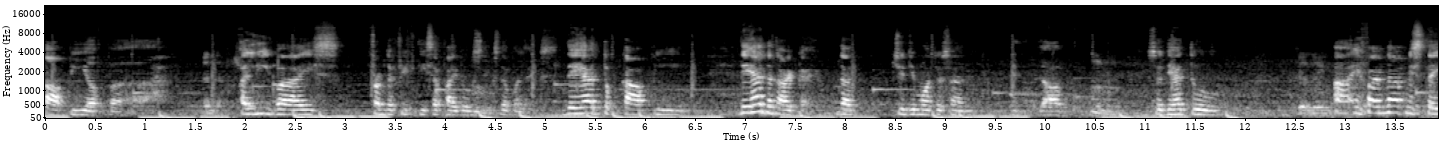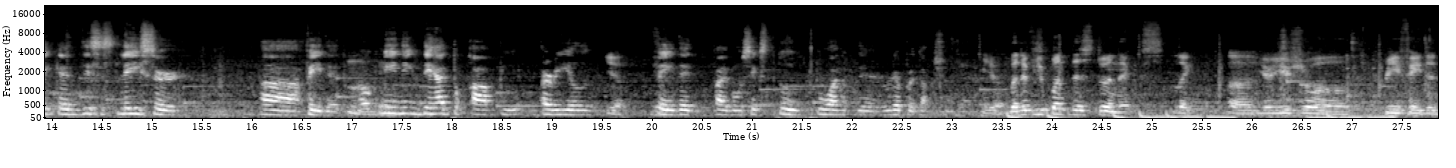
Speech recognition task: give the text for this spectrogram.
copy of uh, a Levi's from the 50s a 506 double X. They had to copy they had an archive that Tsujimoto-san loved. Mm. so they had to Uh, if I'm not mistaken, this is laser uh, faded, Mm. Okay. meaning they had to copy a real yeah. faded 506 to, to one of their reproduction. Yeah, but if you put this to an ex, like uh, your usual pre-faded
